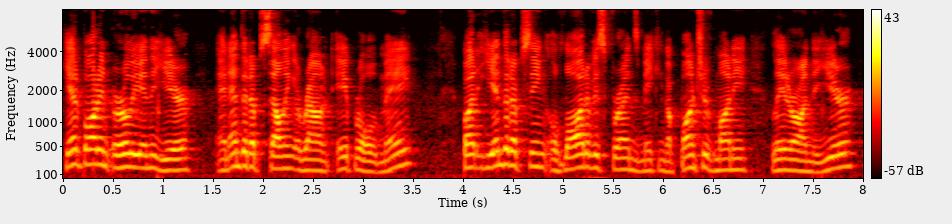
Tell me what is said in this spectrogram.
He had bought in early in the year and ended up selling around April May, but he ended up seeing a lot of his friends making a bunch of money later on the year,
